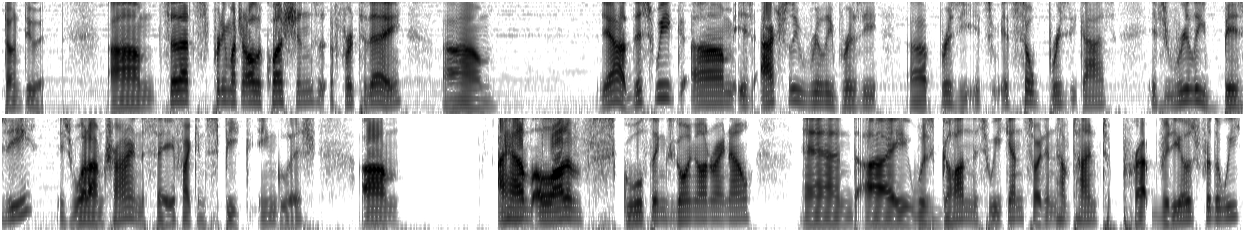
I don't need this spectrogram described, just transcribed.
don't do it. Um, so that's pretty much all the questions for today. Um, yeah, this week um is actually really busy. Uh, busy. It's it's so busy, guys. It's really busy. Is what I'm trying to say. If I can speak English, um, I have a lot of school things going on right now, and I was gone this weekend, so I didn't have time to prep videos for the week.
